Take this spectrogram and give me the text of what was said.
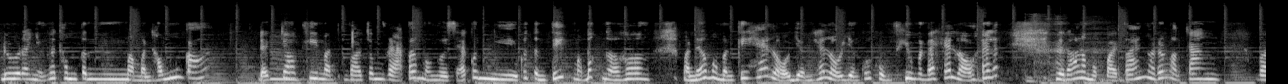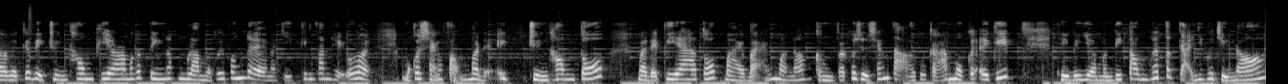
đưa ra những cái thông tin mà mình không muốn có để ừ. cho khi mà vào trong rạp á mọi người sẽ có nhiều cái tình tiết mà bất ngờ hơn. Mà nếu mà mình cứ hé lộ dần hé lộ dần cuối cùng phim mình đã hé lộ hết. Thì đó là một bài toán rất là căng. Và về cái việc truyền thông PR marketing nó cũng là một cái vấn đề mà chị Kim Thanh hiểu rồi. Một cái sản phẩm mà để truyền thông tốt mà để PR tốt bài bản mà nó cần phải có sự sáng tạo của cả một cái ekip. Thì bây giờ mình đi tông hết tất cả những cái chuyện đó.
